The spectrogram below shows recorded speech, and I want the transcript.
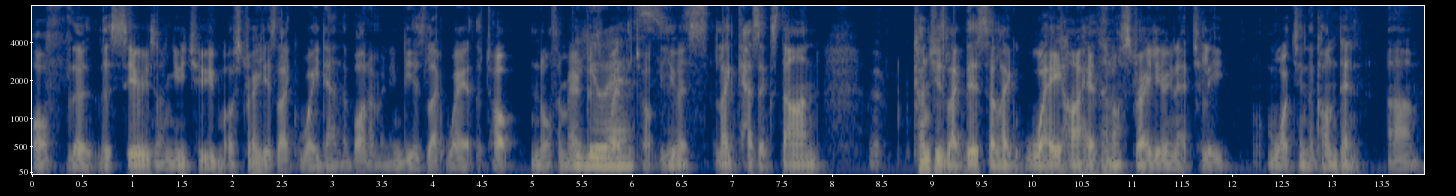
of the the series on YouTube, Australia's like way down the bottom, and India's like way at the top. North America's way at the top. The US, like Kazakhstan, uh, countries like this are like way higher than Australia in actually watching the content. Um,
